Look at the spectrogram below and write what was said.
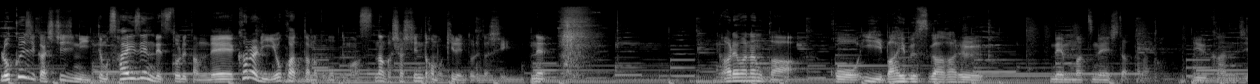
6時か7時に行っても最前列取れたんでかなり良かったなと思ってます。なんか写真とかも綺麗に撮れたし。ね。あれはなんかこういいバイブスが上がる年末年始だったなという感じ。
